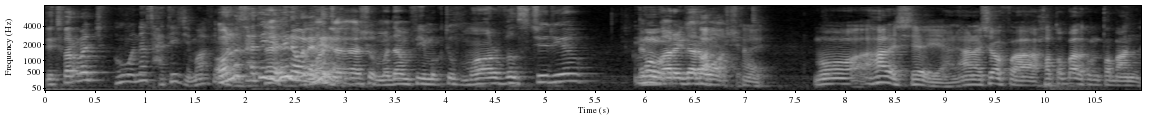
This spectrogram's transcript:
تتفرج. هو الناس حتيجي ما في. أو الناس حتيجي هنا ولا ما هنا؟ أنت- شوف ما دام في مكتوب مارفل ستوديو مو- إيه. مو هذا الشيء يعني. أنا أشوف آه، حطوا بالكم طبعا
